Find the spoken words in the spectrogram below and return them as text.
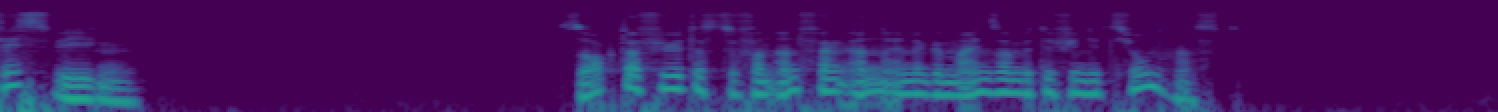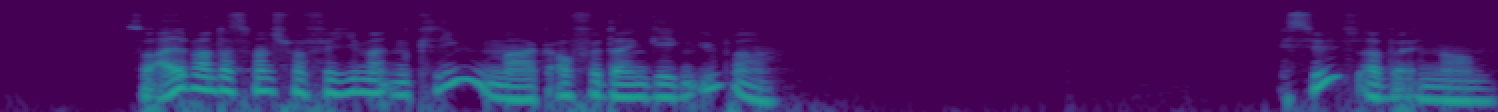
Deswegen sorg dafür, dass du von Anfang an eine gemeinsame Definition hast. So albern das manchmal für jemanden klingen mag, auch für dein Gegenüber. Es hilft aber enorm.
